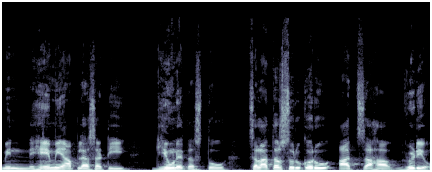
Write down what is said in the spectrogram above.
मी नेहमी आपल्यासाठी घेऊन येत असतो. चला तर सुरू करू आजचा हा व्हिडिओ.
